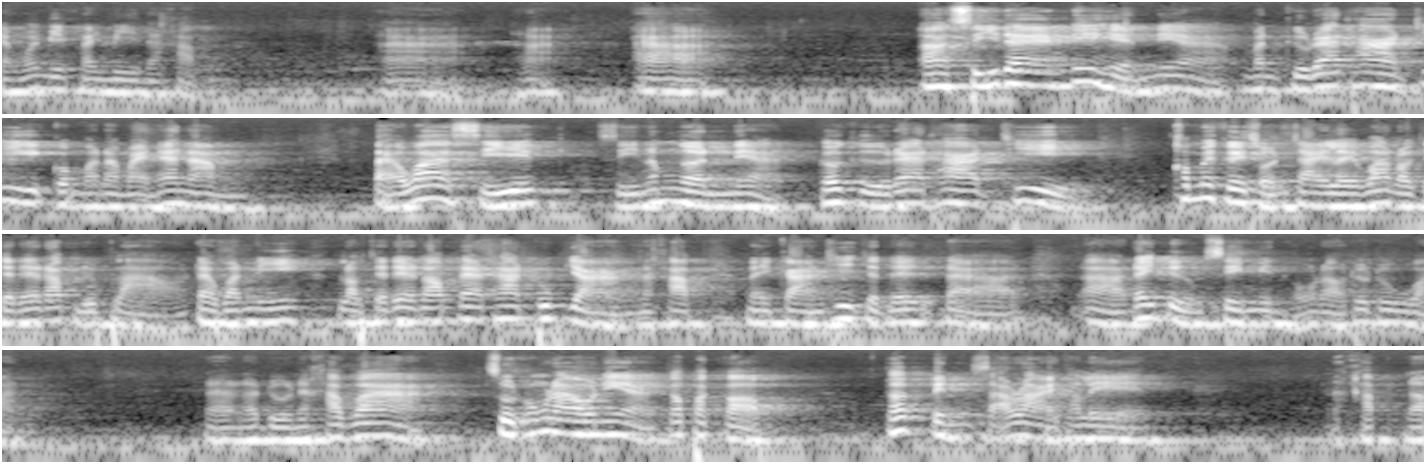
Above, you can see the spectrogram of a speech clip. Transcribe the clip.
ยังไม่มีใครมีนะครับอ่าฮะอ่าอ่า สีแดงที่เห็นเนี่ยมันคือแร่ธาตุที่กรมอนามัยแนะนำแต่ว่าสีสีน้ำเงินเนี่ยก็คือแร่ธาตุที่เขาไม่เคยสนใจเลยว่าเราจะได้รับหรือเปล่า แต่วันนี้เราจะได้รับแร่ธาตุทุกอย่างนะครับ ในการที่จะได้ได้ดื่มซีมินของเราทุกๆวันนะเราดูนะครับว่าสูตรของเราเนี่ยก็ประกอบก็เป็นสาหร่ายทะเลนะครับเรา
